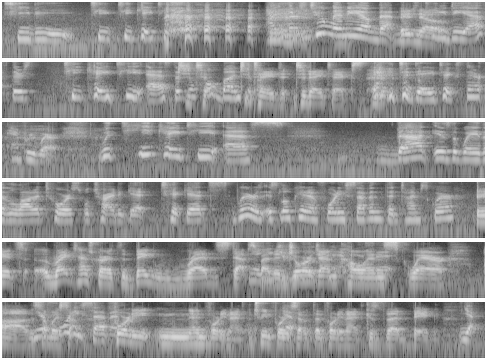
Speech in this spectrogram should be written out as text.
td T, tkt there's too many of them there's No. tdf there's tkts there's a whole bunch of them Today, TodayTix. TodayTix they're everywhere with tkts that is the way that a lot of tourists will try to get tickets where is it's located on 47th and times square It's uh, right in Times Square. It's the big red steps Yeah, by the George M. Cohan. Square. Uh, the Near subway stop. 47. 40 and 49th, between 47th and 49th, because that big, yeah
